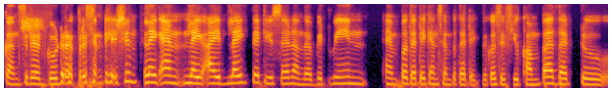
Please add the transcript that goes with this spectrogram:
considered good representation. Like and like I like that you said on the between empathetic and sympathetic because if you compare that to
